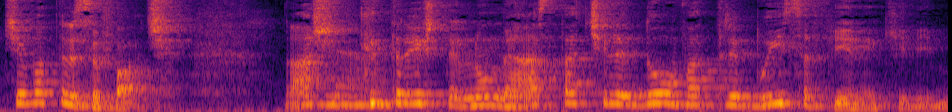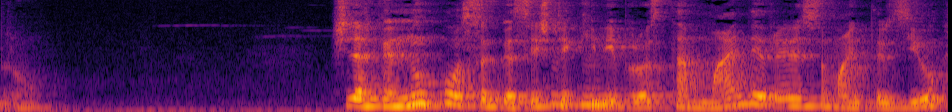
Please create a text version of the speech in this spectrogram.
ceva trebuie să faci. Da? Și da. cât trăiești în lumea asta, cele două va trebui să fie în echilibru. Și dacă nu poți să găsești mm-hmm. echilibrul ăsta mai devreme sau mai târziu,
